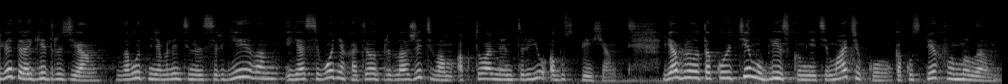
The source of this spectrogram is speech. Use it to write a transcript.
Привет, дорогие друзья! Зовут меня Валентина Сергеева, и я сегодня хотела предложить вам актуальное интервью об успехе. Я выбрала такую тему, близкую мне тематику, как успех в MLM.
